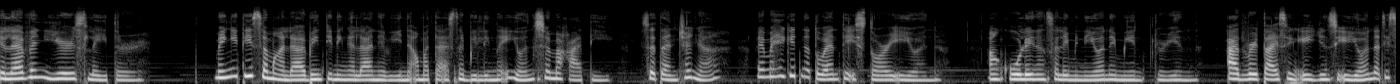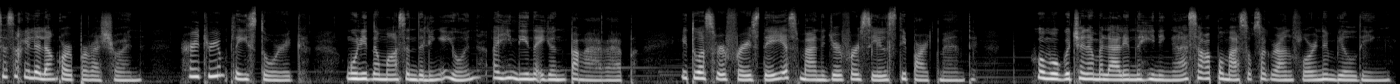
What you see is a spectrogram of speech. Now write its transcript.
11 years later. May ngiti sa mga labing tiningala ni Rina ang mataas na building na iyon sa Makati. Sa tansya niya, ay mahigit na 20 story iyon. Ang kulay ng salamin niyon ay mint green. Advertising agency iyon at isa sa kilalang korporasyon. Her dream place to work. Ngunit ng mga sandaling iyon ay hindi na iyon pangarap. It was her first day as manager for sales department. Humugot siya ng malalim na hininga saka pumasok sa ground floor ng building.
